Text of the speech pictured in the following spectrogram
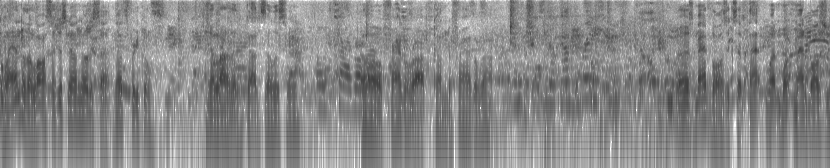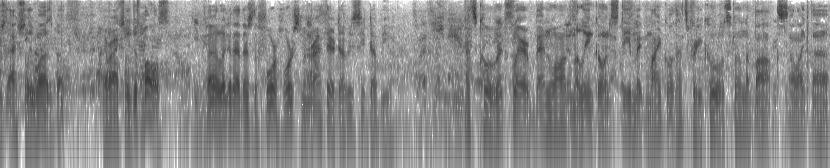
Land of the Lost. I just now noticed that. That's pretty cool. Got a lot of the Godzillas here. Old Fraggle. Oh, Fraggle Rock. Come to Fraggle Rock. Uh, there's Mad Balls, except that wasn't what Mad Balls actually was, but they were actually just balls. Oh, look at that. There's the Four Horsemen right there. WCW. That's cool. Ric Flair, Benoit, Malenko, and Steve McMichael. That's pretty cool. It's still in the box. I like that.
